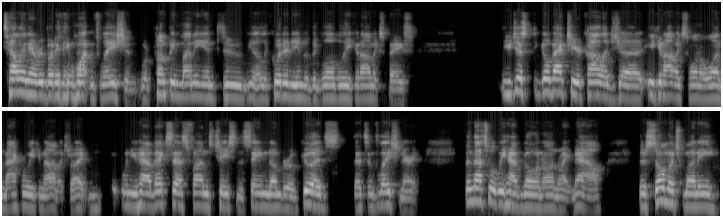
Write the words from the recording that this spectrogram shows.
telling everybody they want inflation. We're pumping money into you know liquidity into the global economic space. You just go back to your college uh, economics 101, macroeconomics, right? When you have excess funds chasing the same number of goods, that's inflationary. Then that's what we have going on right now. There's so much money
